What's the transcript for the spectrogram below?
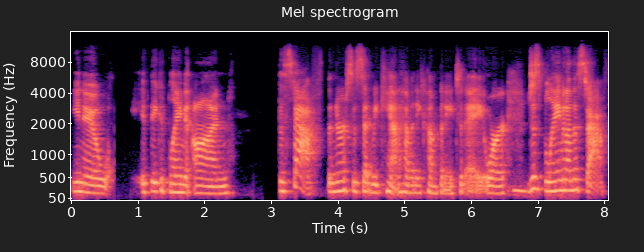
you know, if they could blame it on the staff. The nurses said we can't have any company today, or just blame it on the staff.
